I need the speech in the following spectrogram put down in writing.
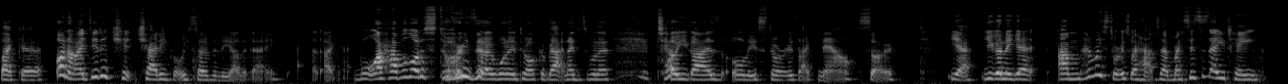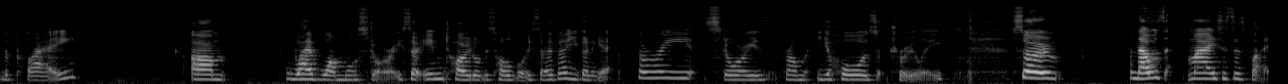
like a. Oh no, I did a chit chatty voiceover the other day. Okay, well I have a lot of stories that I want to talk about, and I just want to tell you guys all these stories like now. So yeah, you're gonna get um how many stories do I have? So I have my sister's 18th, the play. Um, we'll have one more story. So in total, this whole voiceover, you're gonna get three stories from your yours truly. So that was my sister's play.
